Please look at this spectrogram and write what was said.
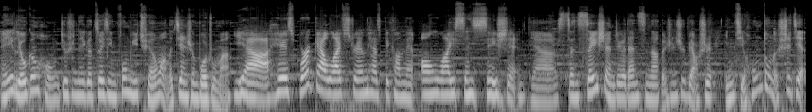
哎，刘畊宏就是那个最近风靡全网的健身博主吗？Yeah, his workout live stream has become an online sensation. Yeah, sensation 这个单词呢，本身是表示引起轰动的事件。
